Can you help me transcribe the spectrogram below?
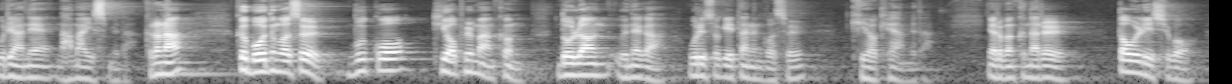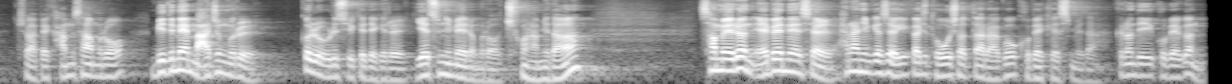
우리 안에 남아 있습니다. 그러나 그 모든 것을 묻고 뒤엎을 만큼 놀라운 은혜가 우리 속에 있다는 것을 기억해야 합니다. 여러분 그날을 떠올리시고 주 앞에 감사함으로 믿음의 마중물을 끌어올릴 수 있게 되기를 예수님의 이름으로 축원합니다. 사무엘은 에베네셀 하나님께서 여기까지 도우셨다라고 고백했습니다. 그런데 이 고백은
